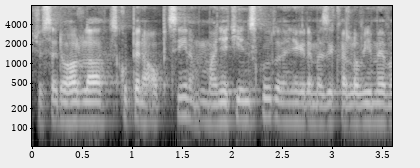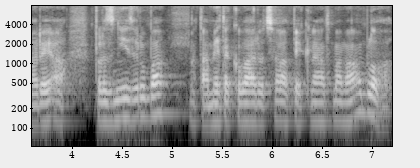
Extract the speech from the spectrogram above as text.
že se dohodla skupina obcí na Manětínsku, to je někde mezi Karlovými Vary a Plzní zhruba, a tam je taková docela pěkná tmavá obloha.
